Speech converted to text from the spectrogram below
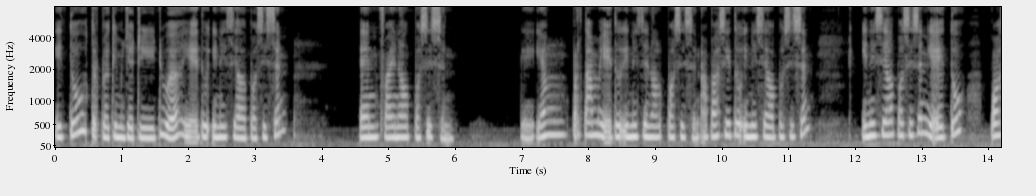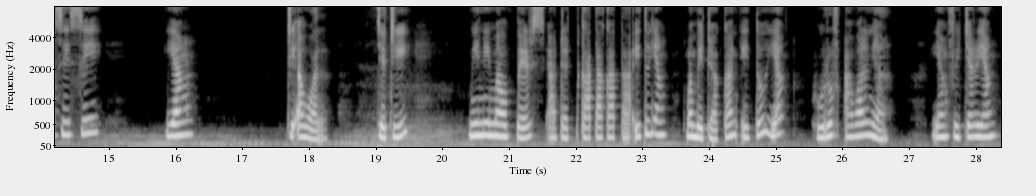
itu terbagi menjadi dua yaitu initial position and final position. Oke, yang pertama yaitu initial position. Apa sih itu initial position? Initial position yaitu posisi yang di awal jadi minimal pairs ada kata-kata itu yang membedakan itu yang huruf awalnya, yang feature yang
